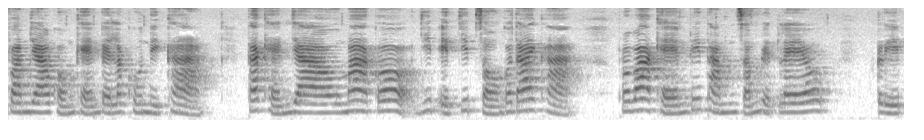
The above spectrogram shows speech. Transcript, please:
ความยาวของแขนแต่ละคนอีกค่ะ ถ้าแขนยาวมากก็ 21 22 ก็ได้ค่ะ เพราะว่าแขนที่ทำสำเร็จแล้ว กลีบ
